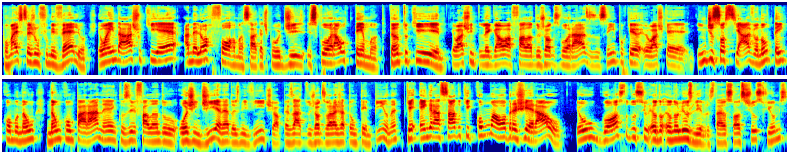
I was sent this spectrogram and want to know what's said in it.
por mais que seja um filme velho, eu ainda acho que é a melhor forma, saca? Tipo, de explorar o tema. Tanto que eu acho legal a fala dos Jogos Vorazes, assim, porque eu acho que é indissociável, não tem como não, não comparar, né? Inclusive falando hoje em dia, né, 2020, ó, apesar dos Jogos Vorazes já ter um tempinho, né? Porque é engraçado que, como uma obra geral, eu gosto dos filmes. Eu, eu não li os livros, tá? Eu só assisti os filmes.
